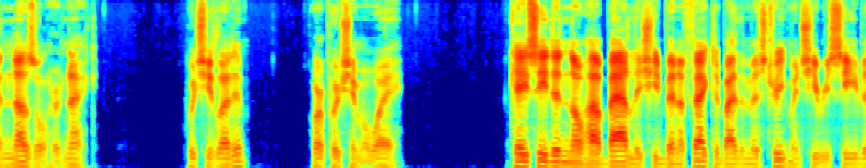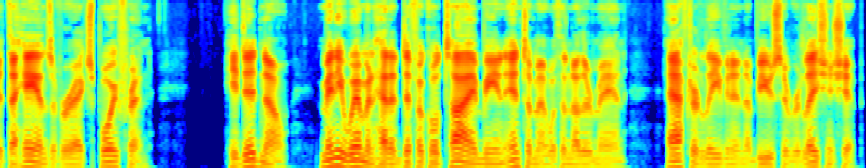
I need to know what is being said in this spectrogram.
and nuzzle her neck. Would she let him, or push him away? Casey didn't know how badly she'd been affected by the mistreatment she received at the hands of her ex boyfriend. He did know Many women had a difficult time being intimate with another man after leaving an abusive relationship,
